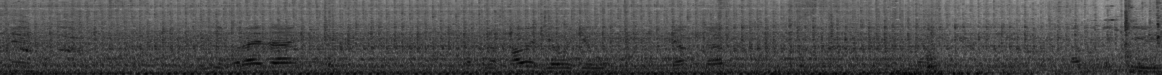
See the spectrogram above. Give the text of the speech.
અને જલ્દી ભરાઈ જાય આપણે ફાવે જેવું જેવું ટ્રેક્ટર ચાલુ કરી દઈએ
